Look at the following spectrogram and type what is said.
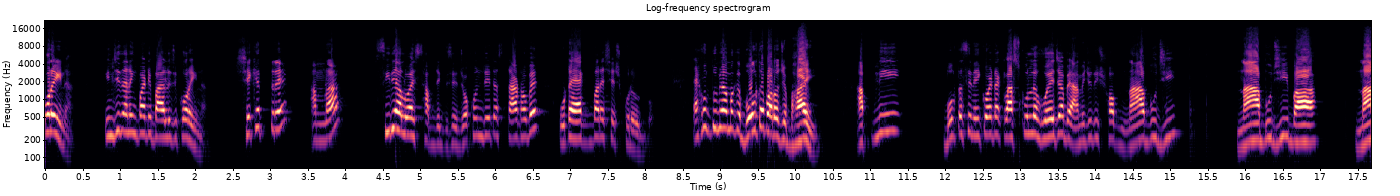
করেই না ইঞ্জিনিয়ারিং পার্টি বায়োলজি করেই না। সেক্ষেত্রে আমরা সিরিয়াল ওয়াইজ সাবজেক্ট দিছি, যখন যেটা স্টার্ট হবে, ওটা একবারে শেষ করে উঠবো। এখন তুমি আমাকে বলতে পারো যে, ভাই, আপনি বলতেছেন এই কয়টা ক্লাস করলে হয়ে যাবে, আমি যদি সব না বুঝি না বুঝি বা না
